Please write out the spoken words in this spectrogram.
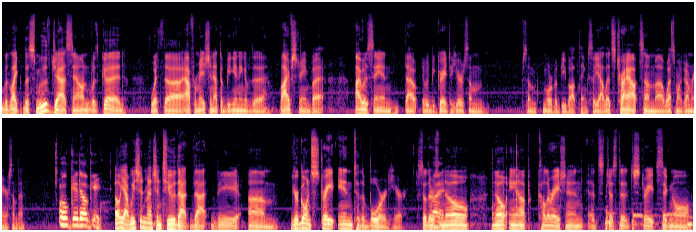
was like the smooth jazz sound was good with the affirmation at the beginning of the live stream, but I was saying that it would be great to hear some some more of a bebop thing. So yeah, let's try out some uh, Wes Montgomery or something. Okay, okay. Oh yeah, we should mention too that that the um, you're going straight into the board here, so there's Right. no no amp coloration. It's just a straight signal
